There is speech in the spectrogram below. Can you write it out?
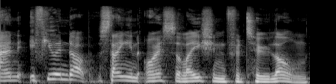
and if you end up staying in isolation for too long,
